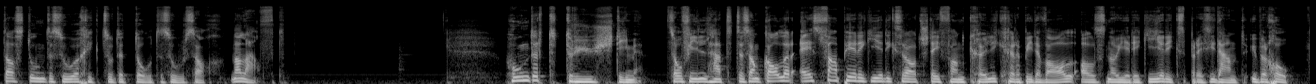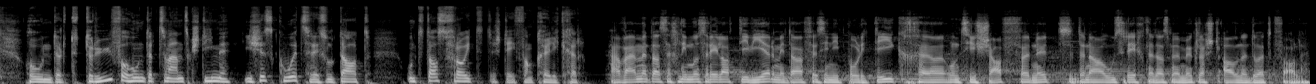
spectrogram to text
dass die Untersuchung zu der Todesursache noch läuft. 103 Stimmen. So viel hat der St. Galler SVP-Regierungsrat Stefan Kölliker bei der Wahl als neuer Regierungspräsident bekommen. 103 von 120 Stimmen ist ein gutes Resultat und das freut Stefan Kölliker. Auch wenn man das ein bisschen relativieren muss, man darf für seine Politik äh, und sein Schaffen nicht danach ausrichten, dass man möglichst allen gefallen.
